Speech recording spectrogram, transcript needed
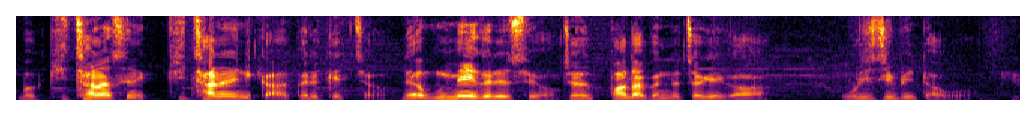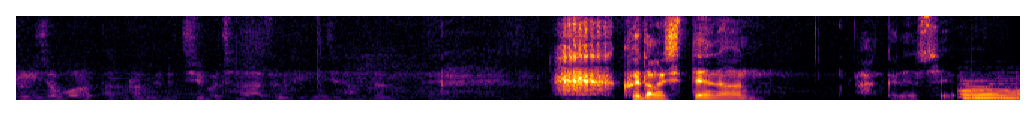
뭐 귀찮았으니 귀찮으니까 그랬겠죠. 내가 분명히 그랬어요. 저 바다 건너 저기가 우리 집이다고. 길을 잊어버렸다 그러면 집을 찾아주는 게 인지상정인데 그 당시 때는 안 그랬어요.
